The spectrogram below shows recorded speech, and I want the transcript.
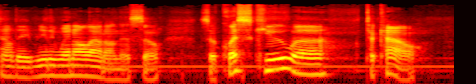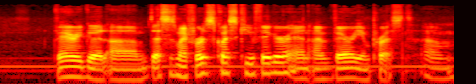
tell they really went all out on this. So, so Ques Q uh, Takao, very good. Um, this is my first Ques Q figure, and I'm very impressed. Um,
